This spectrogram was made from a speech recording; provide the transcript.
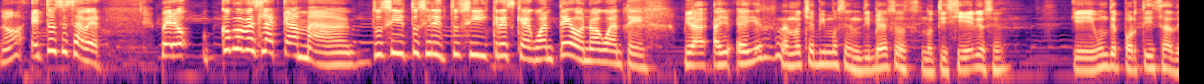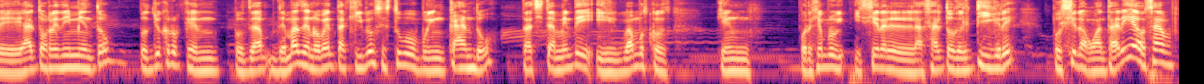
¿no? Entonces, a ver, pero ¿cómo ves la cama? ¿Tú sí, tú sí, tú sí crees que aguante o no aguante? Mira, ayer en la noche vimos en diversos noticierios eh, que un deportista de alto rendimiento, pues yo creo que pues, de, más de 90 kilos estuvo brincando tácitamente y vamos con quien, por ejemplo, hiciera el asalto del tigre, pues sí lo aguantaría, o sea, pues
